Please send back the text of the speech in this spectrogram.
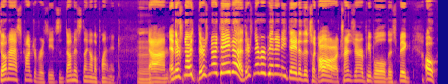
dumbass controversy. It's the dumbest thing on the planet. Mm. Um, and there's no there's no data. There's never been any data that's like, oh, transgender people this big. Oh,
